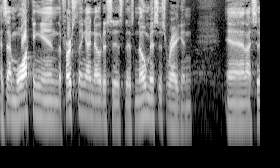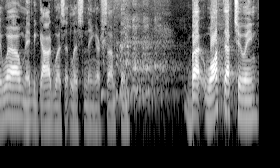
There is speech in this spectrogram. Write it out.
as I'm walking in, the first thing I notice is there's no Mrs. Reagan. And I said, well, maybe God wasn't listening or something. but walked up to him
